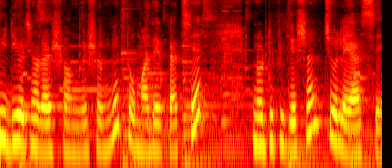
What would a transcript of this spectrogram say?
ভিডিও ছাড়ার সঙ্গে সঙ্গে তোমাদের কাছে নোটিফিকেশান চলে আসে।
